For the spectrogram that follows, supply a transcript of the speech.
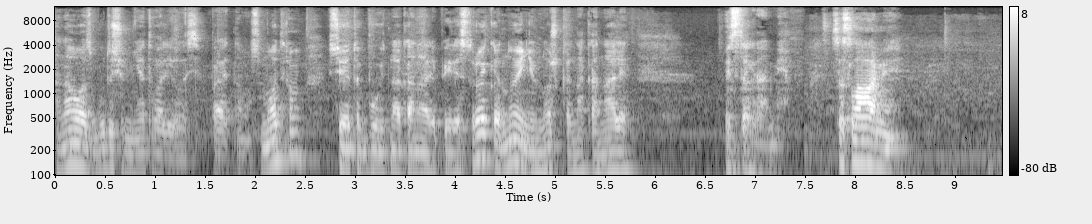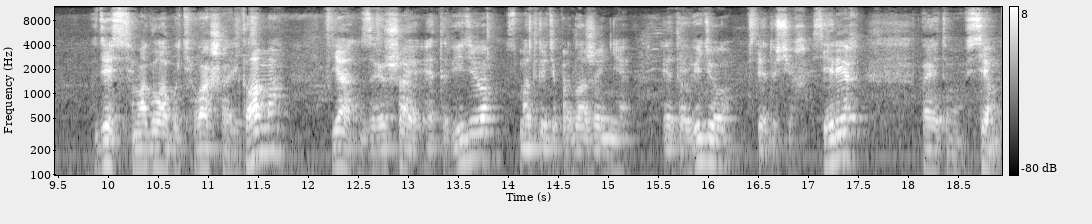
она у вас в будущем не отвалилась. Поэтому смотрим. Все это будет на канале Перестройка, ну и немножко на канале в Инстаграме. Со словами «Здесь могла быть ваша реклама», я завершаю это видео. Смотрите продолжение этого видео в следующих сериях. Поэтому всем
